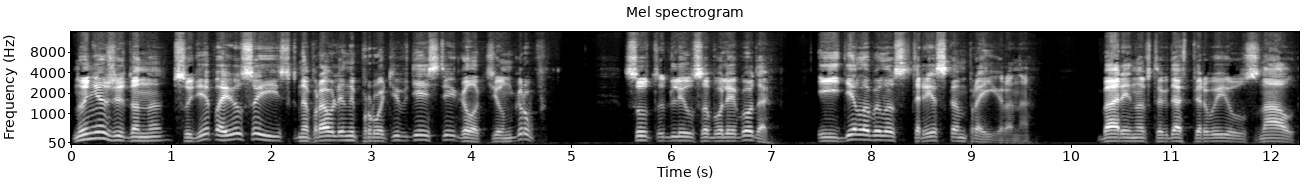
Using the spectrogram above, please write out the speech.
Но неожиданно в суде появился иск, направленный против действий Галактион Групп. Суд длился более года, и дело было с треском проиграно. Баринов тогда впервые узнал,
